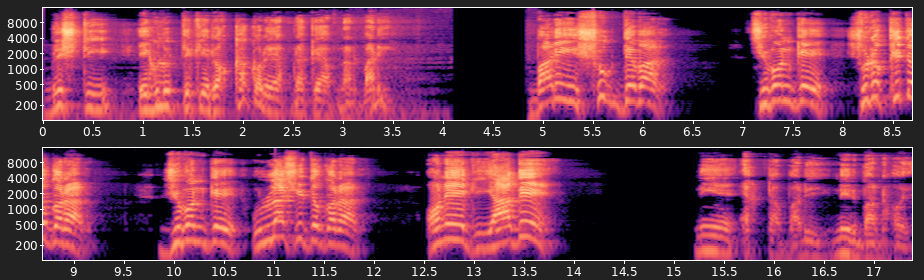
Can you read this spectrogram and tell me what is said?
বৃষ্টি, এগুলোর থেকে রক্ষা করে আপনাকে আপনার বাড়ি। বাড়ি সুখ দেবার, জীবনকে সুরক্ষিত করার, জীবনকে উল্লাসিত করার অনেক ইয়াদে নিয়ে একটা বাড়ি নির্মাণ হয়।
